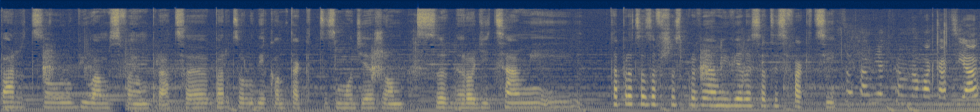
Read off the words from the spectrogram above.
bardzo lubiłam swoją pracę. Bardzo lubię kontakt z młodzieżą, z rodzicami i ta praca zawsze sprawiała mi wiele satysfakcji. Co tam, jak tam na wakacjach?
